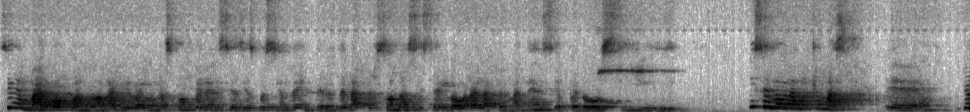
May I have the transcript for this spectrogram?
Sin embargo, cuando han habido algunas conferencias y es cuestión de interés de la persona, sí se logra la permanencia, pero sí, sí se logra mucho más. Eh, yo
